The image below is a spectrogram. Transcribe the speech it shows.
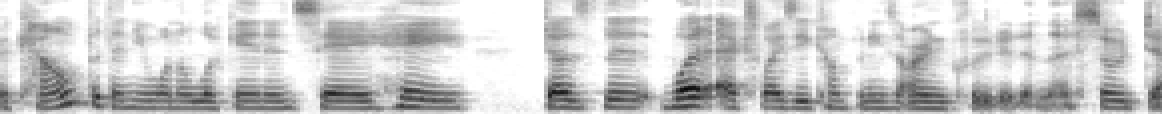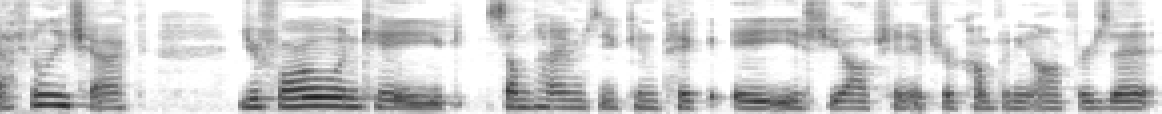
account, but then you want to look in and say, hey, does the what XYZ companies are included in this? So definitely check your 401k. You, sometimes you can pick a ESG option if your company offers it.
